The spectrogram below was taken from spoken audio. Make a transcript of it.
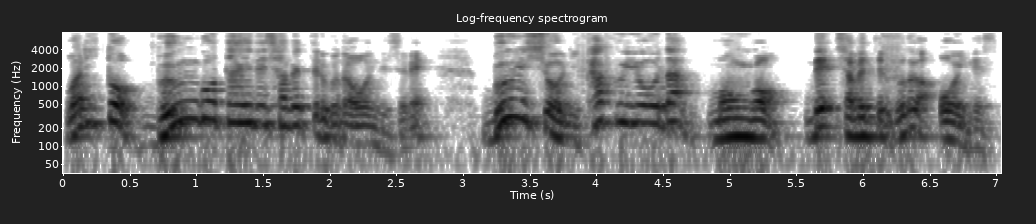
割と文語体で喋ってることが多いんですよね。文章に書くような文言で喋ってることが多いんです。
